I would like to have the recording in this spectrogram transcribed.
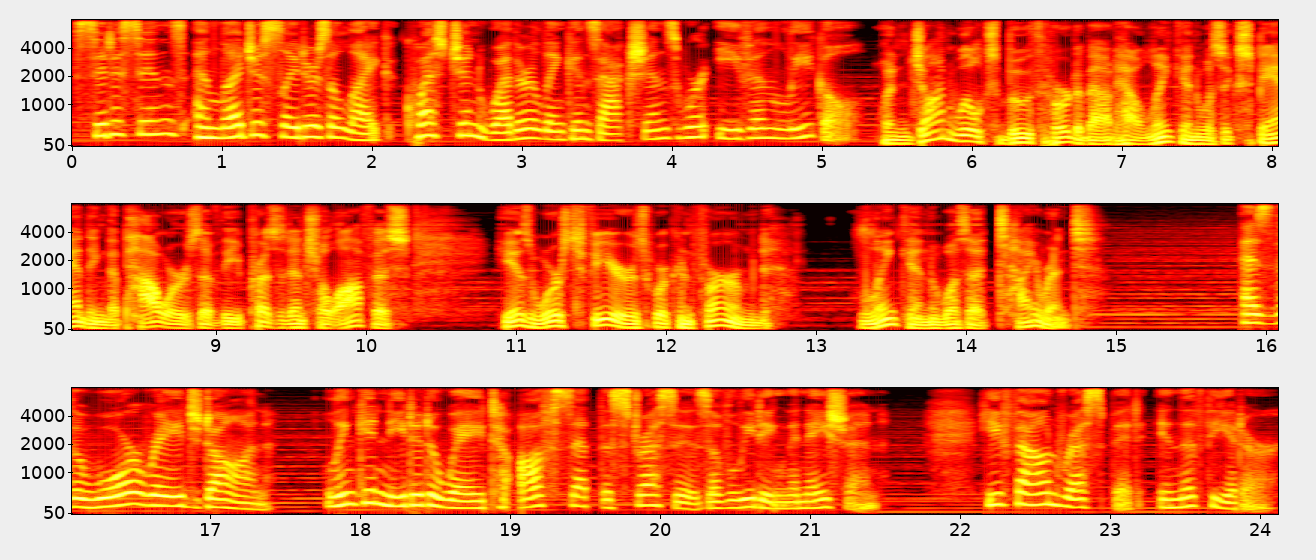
Citizens and legislators alike questioned whether Lincoln's actions were even legal. When John Wilkes Booth heard about how Lincoln was expanding the powers of the presidential office, his worst fears were confirmed. Lincoln was a tyrant. As the war raged on, Lincoln needed a way to offset the stresses of leading the nation. He found respite in the theater.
